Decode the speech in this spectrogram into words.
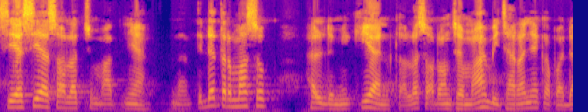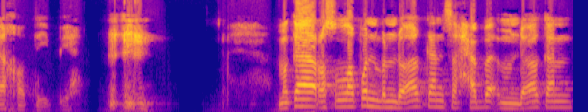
sia-sia uh, salat Jumatnya. Nah, tidak termasuk hal demikian kalau seorang jemaah bicaranya kepada khatib ya. maka Rasulullah pun mendoakan sahabat mendoakan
